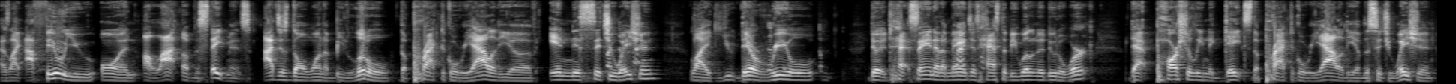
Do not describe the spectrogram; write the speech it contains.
as like I feel you on a lot of the statements. I just don't want to belittle the practical reality of in this situation. Like you, they're real. The, saying that a man just has to be willing to do the work that partially negates the practical reality of the situation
